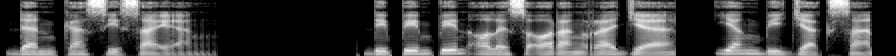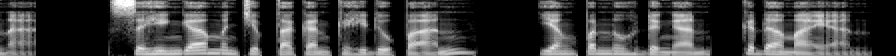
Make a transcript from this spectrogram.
dan kasih sayang. Dipimpin oleh seorang raja yang bijaksana, sehingga menciptakan kehidupan yang penuh dengan kedamaian.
